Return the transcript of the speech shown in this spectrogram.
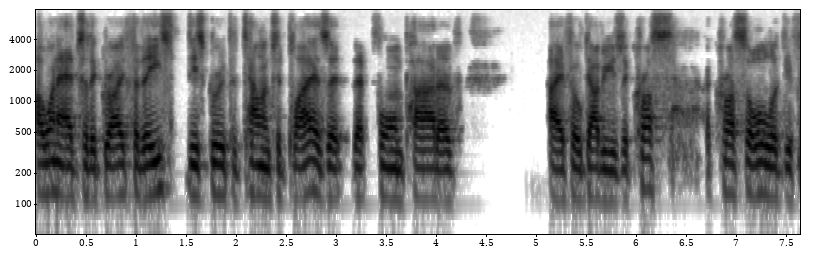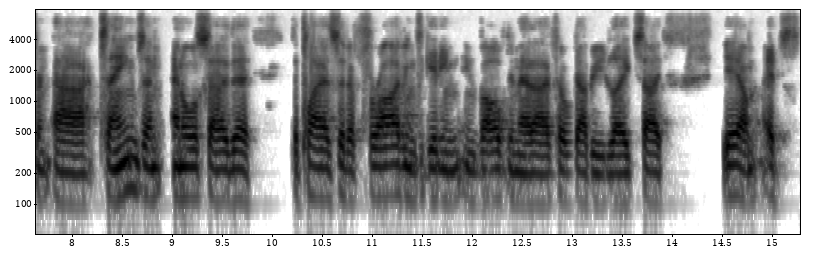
I want to add to the growth of these this group of talented players that that form part of AFLWs across across all the different uh, teams, and and also the the players that are thriving to get in, involved in that AFLW league. So, yeah, um, it's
